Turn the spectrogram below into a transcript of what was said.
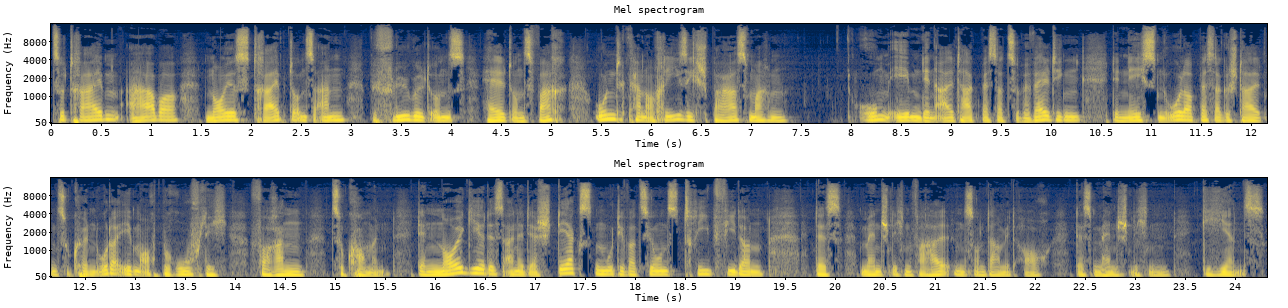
zu treiben, aber Neues treibt uns an, beflügelt uns, hält uns wach und kann auch riesig Spaß machen, um eben den Alltag besser zu bewältigen, den nächsten Urlaub besser gestalten zu können oder eben auch beruflich voranzukommen. Denn Neugierde ist eine der stärksten Motivationstriebfedern des menschlichen Verhaltens und damit auch des menschlichen Gehirns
